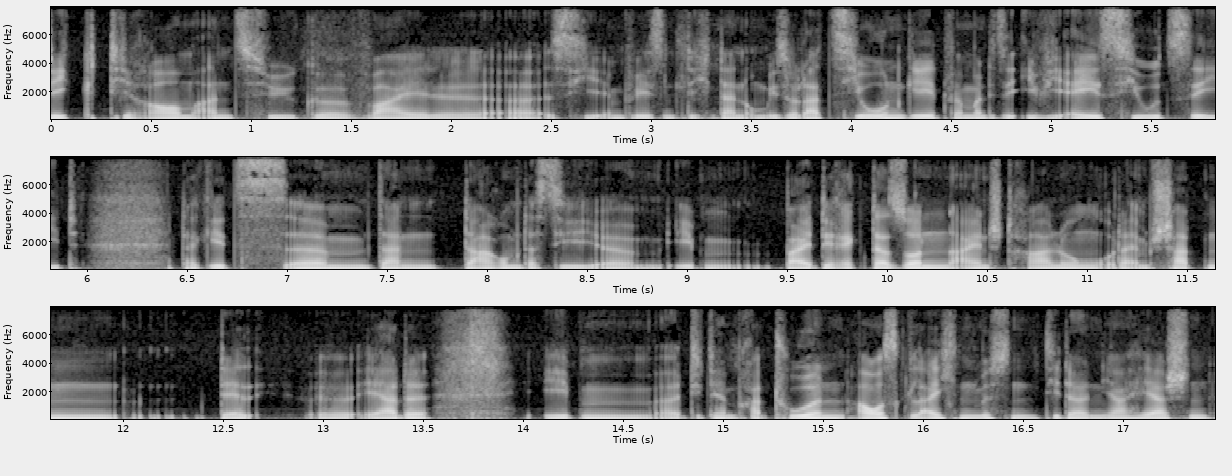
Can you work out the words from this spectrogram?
dick, die Raumanzüge, weil äh, es hier im Wesentlichen dann um Isolation geht. Wenn man diese EVA-Suits sieht, da geht es ähm, dann darum, dass sie ähm, eben bei direkter Sonneneinstrahlung oder im Schatten der äh, Erde eben äh, die Temperaturen ausgleichen müssen, die dann ja herrschen.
